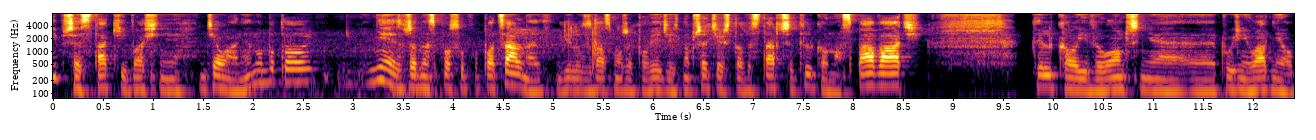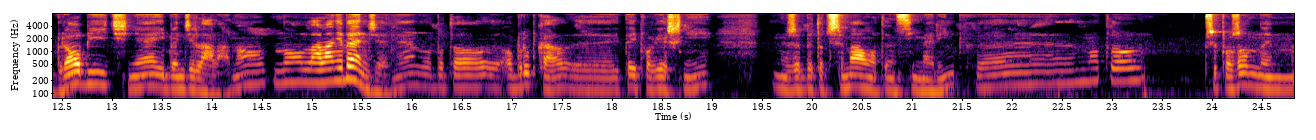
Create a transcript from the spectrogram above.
i przez takie właśnie działanie, no bo to nie jest w żaden sposób opłacalne. Wielu z Was może powiedzieć, no przecież to wystarczy tylko naspawać, tylko i wyłącznie e, później ładnie obrobić, nie, i będzie lala. No, no lala nie będzie, nie, no bo to obróbka e, tej powierzchni, żeby to trzymało ten simmering, e, no to przy porządnym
